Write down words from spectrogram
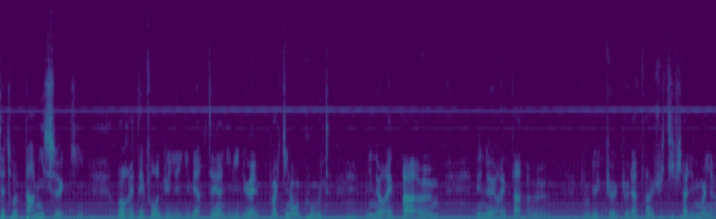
d'être parmi ceux qui auraient défendu les libertés individuelles, quoi qu'il en coûte, et n'auraient pas, euh, euh, voulu que, que la fin justifiât les moyens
